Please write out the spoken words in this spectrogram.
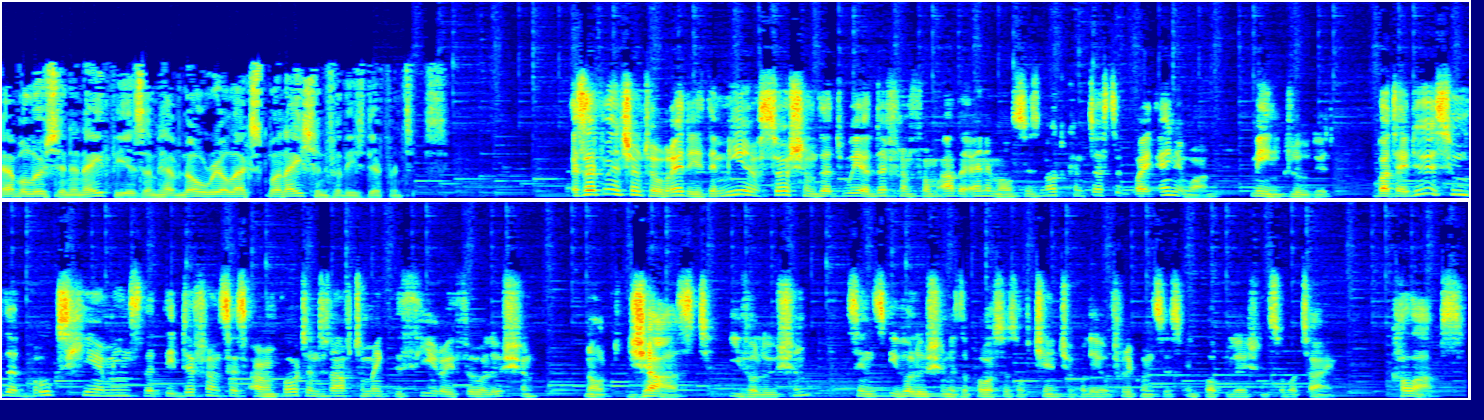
evolution and atheism have no real explanation for these differences. As I've mentioned already, the mere assertion that we are different from other animals is not contested by anyone, me included, but I do assume that Broocks here means that the differences are important enough to make the theory of evolution not just evolution, since evolution is the process of change of allele frequencies in populations over time, collapse.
